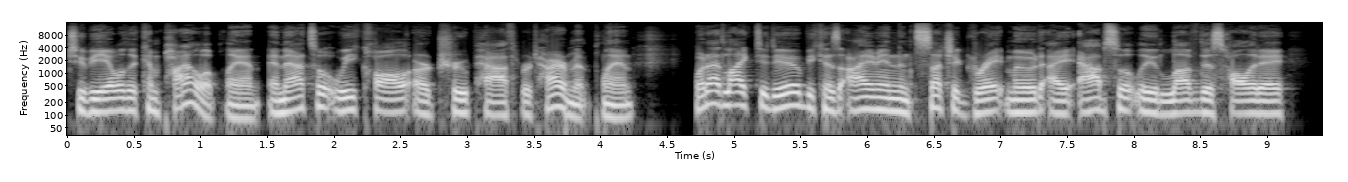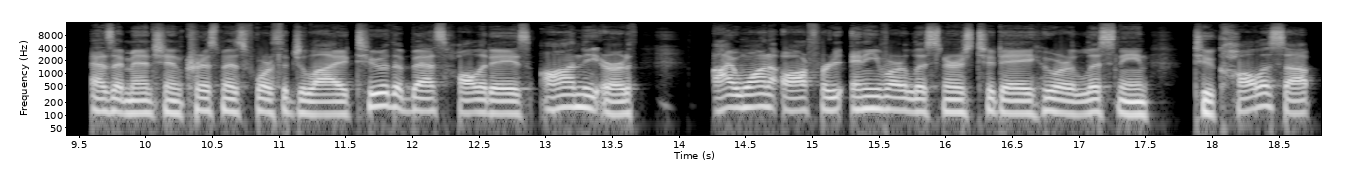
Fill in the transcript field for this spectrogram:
to be able to compile a plan. And that's what we call our True Path retirement plan. What I'd like to do, because I'm in such a great mood, I absolutely love this holiday. As I mentioned, Christmas, 4th of July, two of the best holidays on the earth. I want to offer any of our listeners today who are listening to call us up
